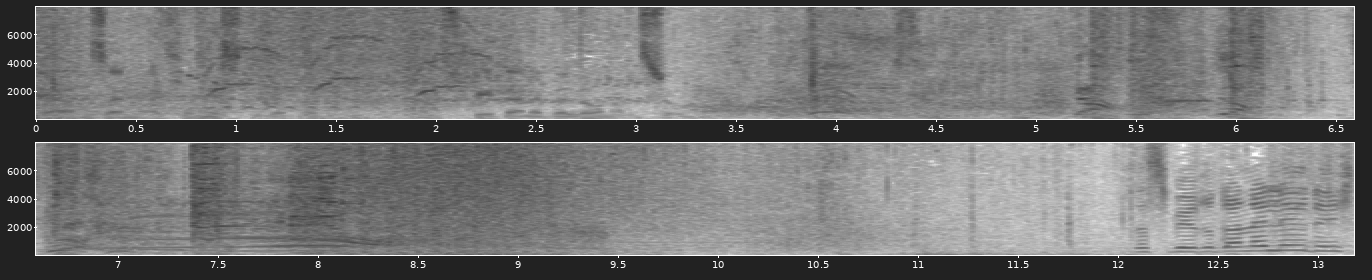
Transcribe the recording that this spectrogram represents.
Wir haben seinen Alchemisten gefunden. Uns steht eine Belohnung zu. Das wäre dann erledigt.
